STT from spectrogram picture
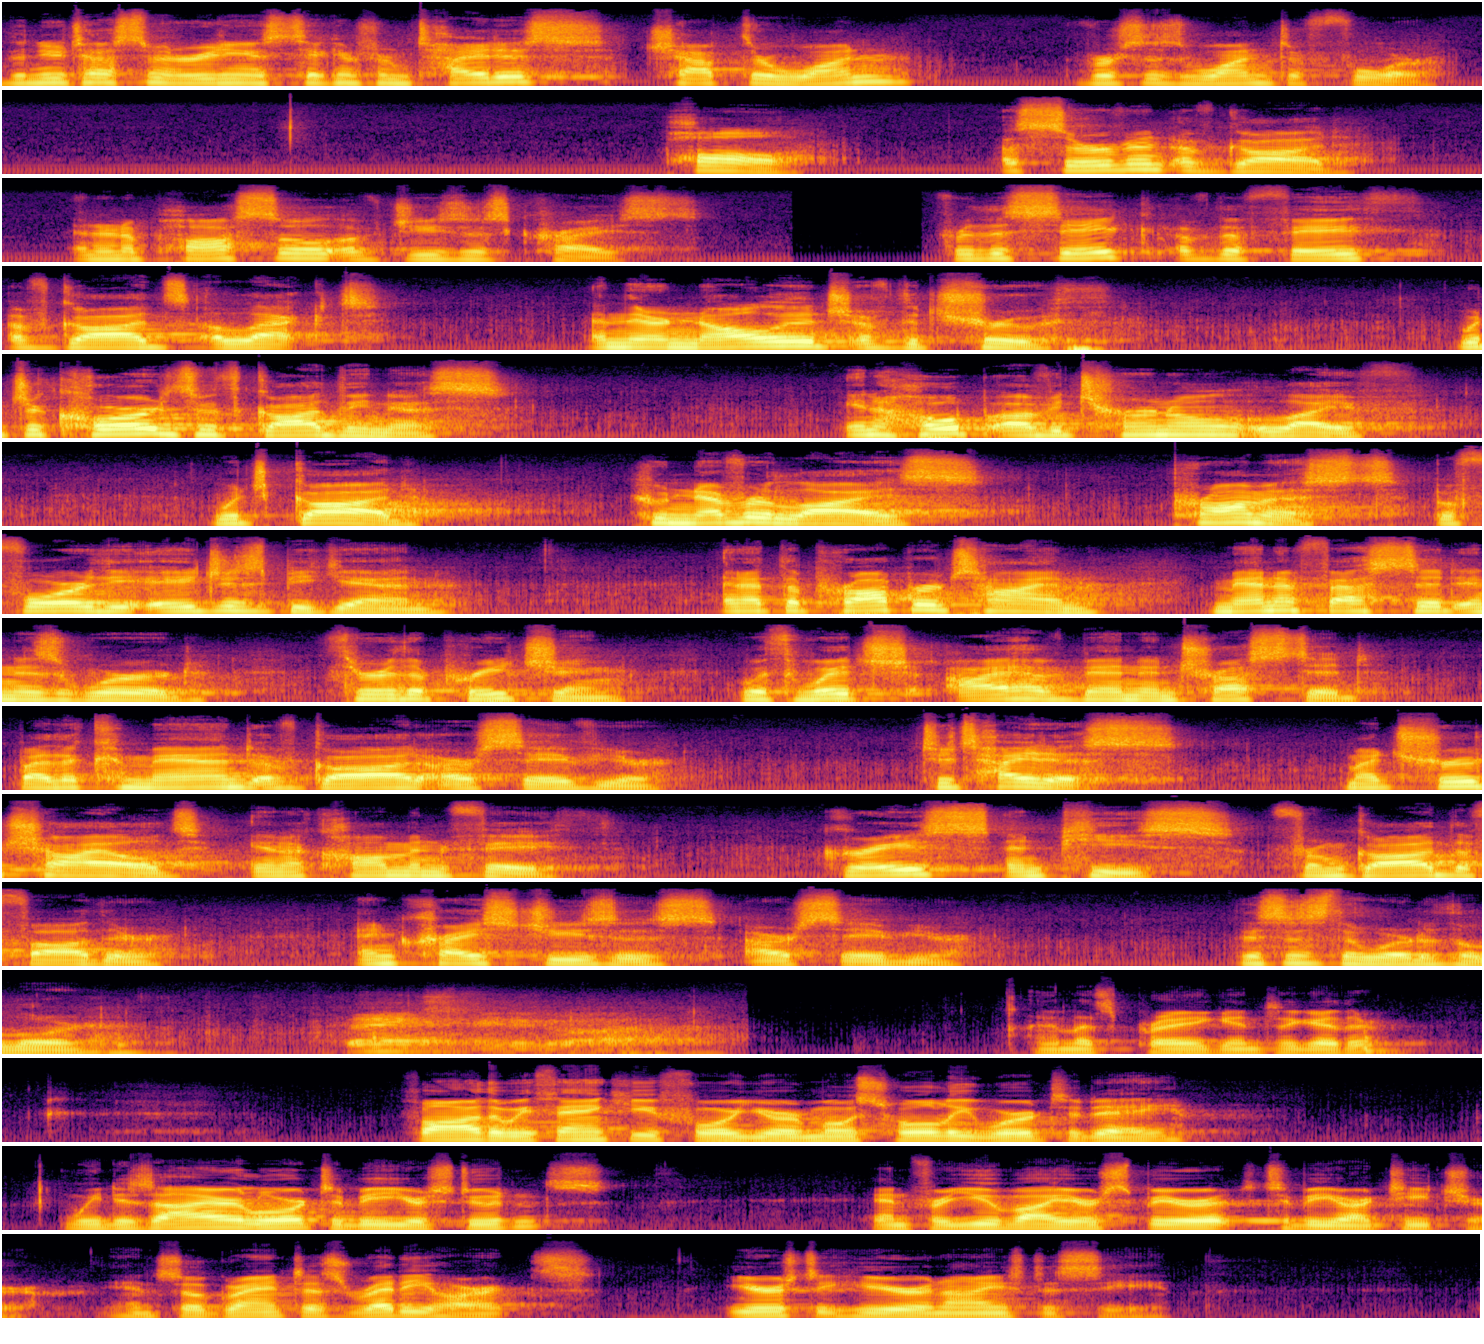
The New Testament reading is taken from Titus chapter 1, verses 1 to 4. Paul, a servant of God and an apostle of Jesus Christ, for the sake of the faith of God's elect and their knowledge of the truth, which accords with godliness, in hope of eternal life, which God, who never lies, promised before the ages began, and at the proper time manifested in his word through the preaching with which I have been entrusted by the command of God our Savior. To Titus, my true child in a common faith, grace and peace from God the Father and Christ Jesus our Savior. This is the word of the Lord. Thanks be. And let's pray again together. Father, we thank you for your most holy word today. We desire, Lord, to be your students and for you by your Spirit to be our teacher. And so grant us ready hearts, ears to hear, and eyes to see.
